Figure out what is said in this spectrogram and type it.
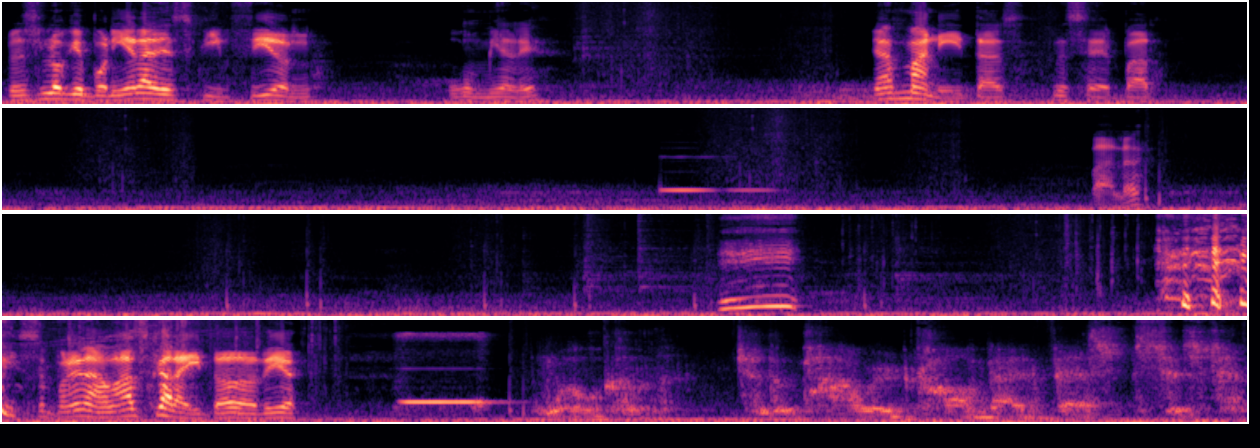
Pero es lo que ponía en la descripción. Uh, mírale. Las manitas de Separ. Vale. ¡Eh! Se pone la máscara y todo, tío. Welcome to the powered combat vest system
